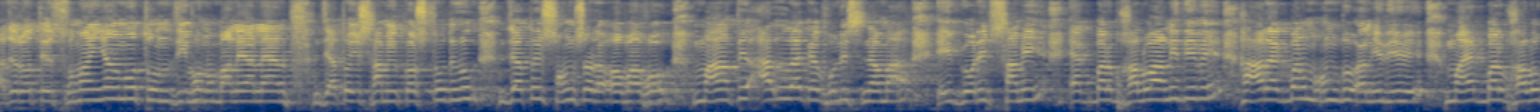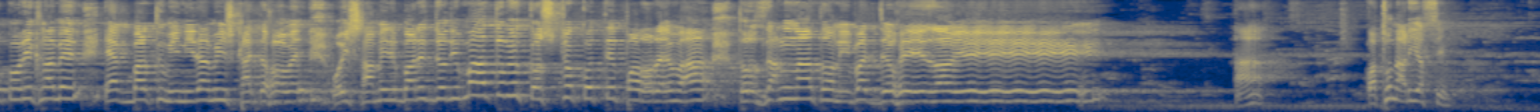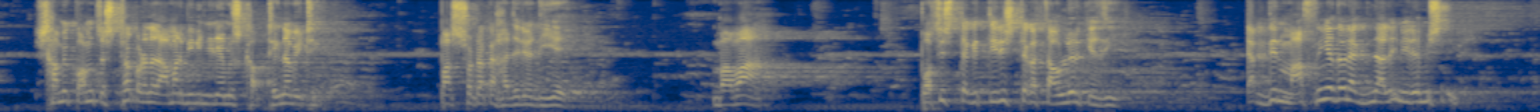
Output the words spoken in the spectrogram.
আজরতে সুমাইয়ার মতন জীবন বানালেন যতই স্বামী কষ্ট দিক যতই সংসারে অভাব হোক, মাতে আল্লাহকে ভুলিস না মা, এই গরিব স্বামী একবার ভালো আনি দিবে আর একবার মন্দ আনি দিবে। মা, একবার ভালো করে খাবে, একবার তুমি নিরামিষ খাইতে হবে। ওই স্বামীর বাড়ির যদি মা, তুমি কষ্ট করতে পারো রে মা, তোর জান্নাত অনিবার্য হয়ে যাবে। হ্যাঁ কত নারী আছে? স্বামী কম চেষ্টা করে না, আমার বিবি নিরামিষ খাও। ঠিক না বি ঠিক। পাঁচশো টাকা হাজারিয়া দিয়ে বাবা, পঁচিশ থেকে তিরিশ টাকা চাউলের কেজি। একদিন মাছ নিয়ে দেবেন একদিন আলি নিরামিষ নিয়ে।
